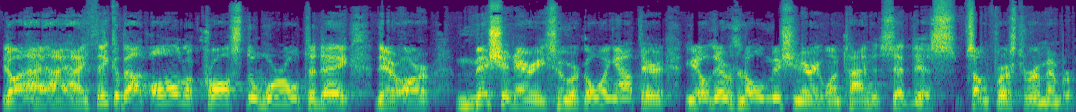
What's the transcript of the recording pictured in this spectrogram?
You know, I, I, think about all across the world today, there are missionaries who are going out there. You know, there was an old missionary one time that said this, something for us to remember.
